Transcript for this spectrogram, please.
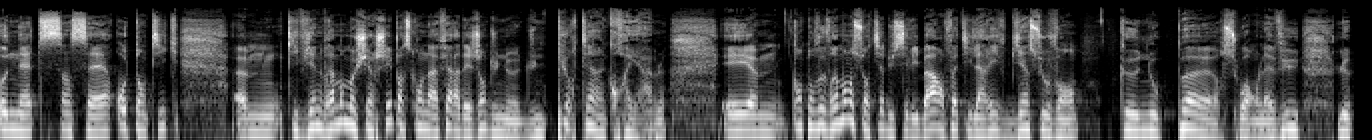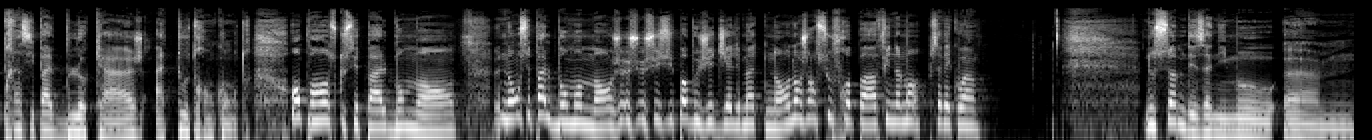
honnêtes, sincères, authentiques, euh, qui viennent vraiment me chercher parce qu'on a affaire à des gens d'une pureté incroyable. Et euh, quand on veut vraiment sortir du célibat, en fait, il arrive bien souvent que nos peurs soient, on l'a vu, le principal blocage à toute rencontre. On pense que c'est pas le bon moment. Non, c'est pas le bon moment. Je, suis pas obligé d'y aller maintenant. Non, j'en souffre pas. Finalement, vous savez quoi? Nous sommes des animaux euh,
